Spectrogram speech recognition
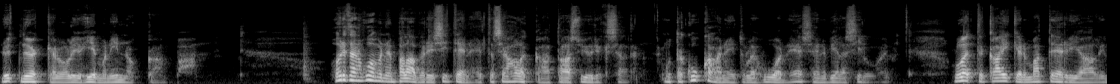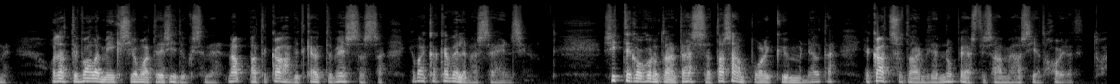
Nyt nyökkäily oli jo hieman innokkaampaa. Hoidetaan huominen palaveri siten, että se alkaa taas yhdeksältä, mutta kukaan ei tule huoneeseen vielä silloin. Luette kaiken materiaalin, otatte valmiiksi omat esityksenne, nappaatte kahvit, käytte vessassa ja vaikka kävelemässä ensin. Sitten kokoonnutaan tässä tasan puoli kymmeneltä ja katsotaan, miten nopeasti saamme asiat hoidetettua.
